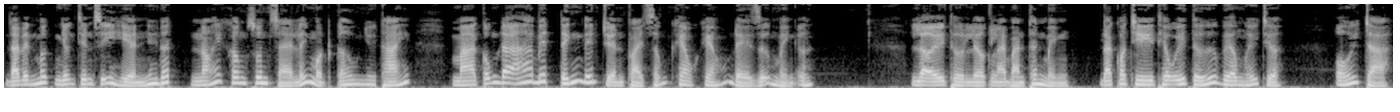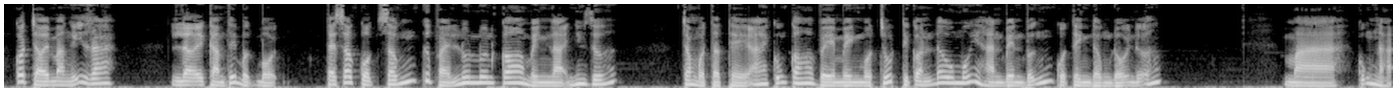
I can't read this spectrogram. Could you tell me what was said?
Đã đến mức những chiến sĩ hiền như đất nói không xuân sẻ lấy một câu như Thái, mà cũng đã biết tính đến chuyện phải sống kheo khéo để giữ mình ư. Lợi thử lược lại bản thân mình, đã có chi thiếu ý tứ với ông ấy chưa? Ôi chà, có trời mà nghĩ ra. Lợi cảm thấy bực bội. Tại sao cuộc sống cứ phải luôn luôn co mình lại như dứa? Trong một tập thể ai cũng co về mình một chút thì còn đâu mối hàn bền vững của tình đồng đội nữa. Mà cũng lạ.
